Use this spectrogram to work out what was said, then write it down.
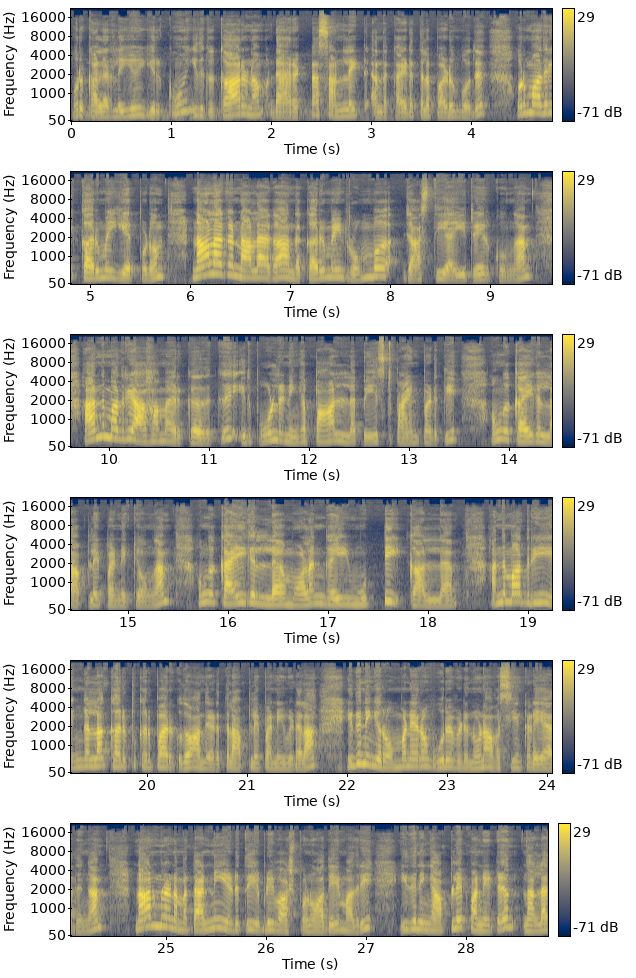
ஒரு கலர்லேயும் இருக்கும். இதுக்கு காரணம் டைரெக்டாக சன்லைட் அந்த க- இடத்துல படும்போது ஒரு மாதிரி கருமை ஏற்படும். நாளாக நாளாக அந்த கருமை ரொம்ப ஜாஸ்தி ஆகிட்டே இருக்குங்க. அந்த மாதிரி ஆகாமல் இருக்கிறதுக்கு இது போல் நீங்கள் பாலில் பேஸ்ட் பயன்படுத்தி உங்கள் கைகளில் அப்ளை பண்ணிக்கோங்க. உங்கள் கைகளில் முழங்கை முட்டி காலில் அந்த மாதிரி எங்கெல்லாம் கருப்பு கருப்பாக இருக்குதோ அந்த இடத்துல அப்ளை பண்ணி விடலாம். இது நீங்கள் ரொம்ப நேரம் ஊற விடணும்னு அவசியம் கிடையாதுங்க. நார்மலாக நம்ம தண்ணி எடுத்து எப்படி வாஷ் பண்ணுவோம்? அதே மாதிரி இது நீங்கள் அப்ளை பண்ணிவிட்டு நல்லா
